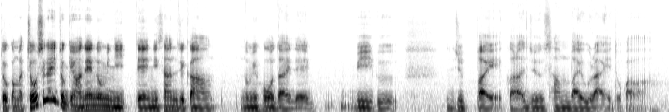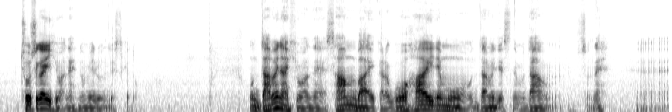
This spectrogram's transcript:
というかまあ調子がいい時はね飲みに行って23時間飲み放題でビール10杯から13杯ぐらいとかは調子がいい日はね飲めるんですけど。もうダメな日はね3杯から5杯でもうダメですね。もうダウンですよね、えー、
